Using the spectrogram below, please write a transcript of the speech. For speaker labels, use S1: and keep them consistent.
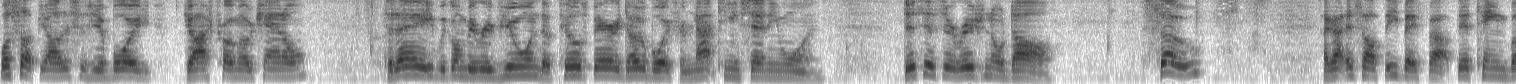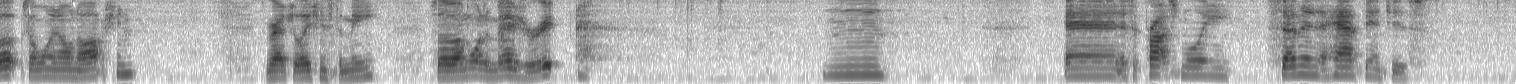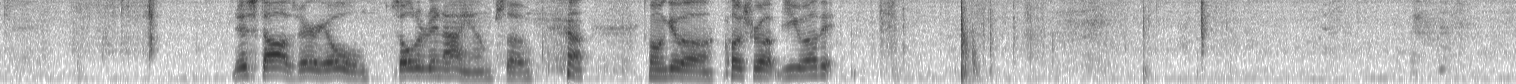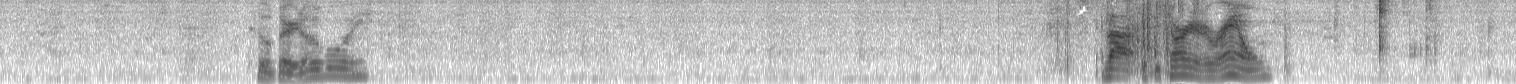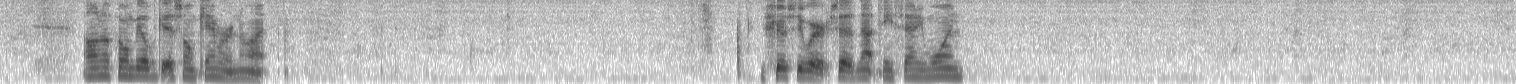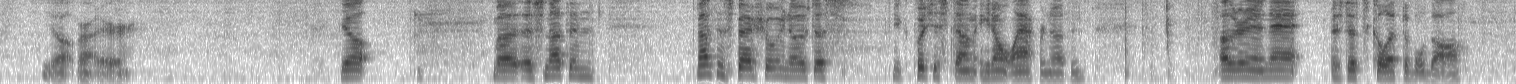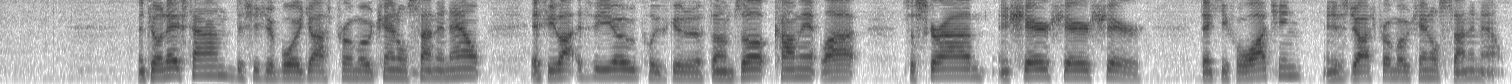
S1: What's up y'all? This is your boy Josh Promo Channel. Today we're going to be reviewing the Pillsbury Doughboy from 1971. This is the original doll. So, I got this off eBay for about 15 bucks. I went on auction. Congratulations to me. So I'm going to measure it. Mm, and it's approximately seven and a half inches. This doll is very old. It's older than I am, so I'm going to give a closer up view of it. Pillsbury Doughboy. And like, if you turn it around, I don't know if I'm going to be able to get this on camera or not. You should see where it says 1971. Yup, right there. Yup. But it's nothing, nothing special, you know, it's just, you can push his stomach, he don't laugh or nothing. Other than that, it's just a collectible doll. Until next time, this is your boy Josh Promo Channel signing out. If you like this video, please give it a thumbs up, comment, like, subscribe, and share, share, share. Thank you for watching, and this is Josh Promo Channel signing out.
